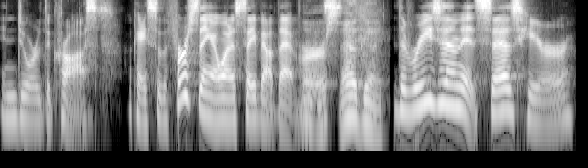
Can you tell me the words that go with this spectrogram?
endured the cross. Okay, so the first thing I want to say about that verse So good. the reason it says here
